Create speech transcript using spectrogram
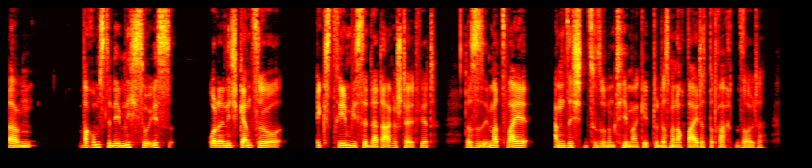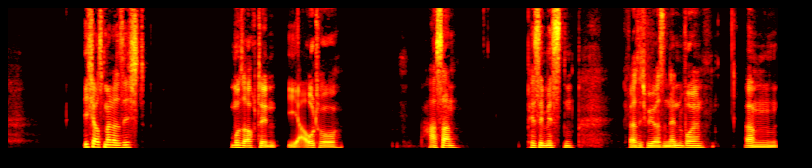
ähm, warum es denn eben nicht so ist oder nicht ganz so extrem, wie es denn da dargestellt wird, dass es immer zwei Ansichten zu so einem Thema gibt und dass man auch beides betrachten sollte. Ich aus meiner Sicht muss auch den E-Auto Hassan, Pessimisten, ich weiß nicht, wie wir sie nennen wollen, ähm,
